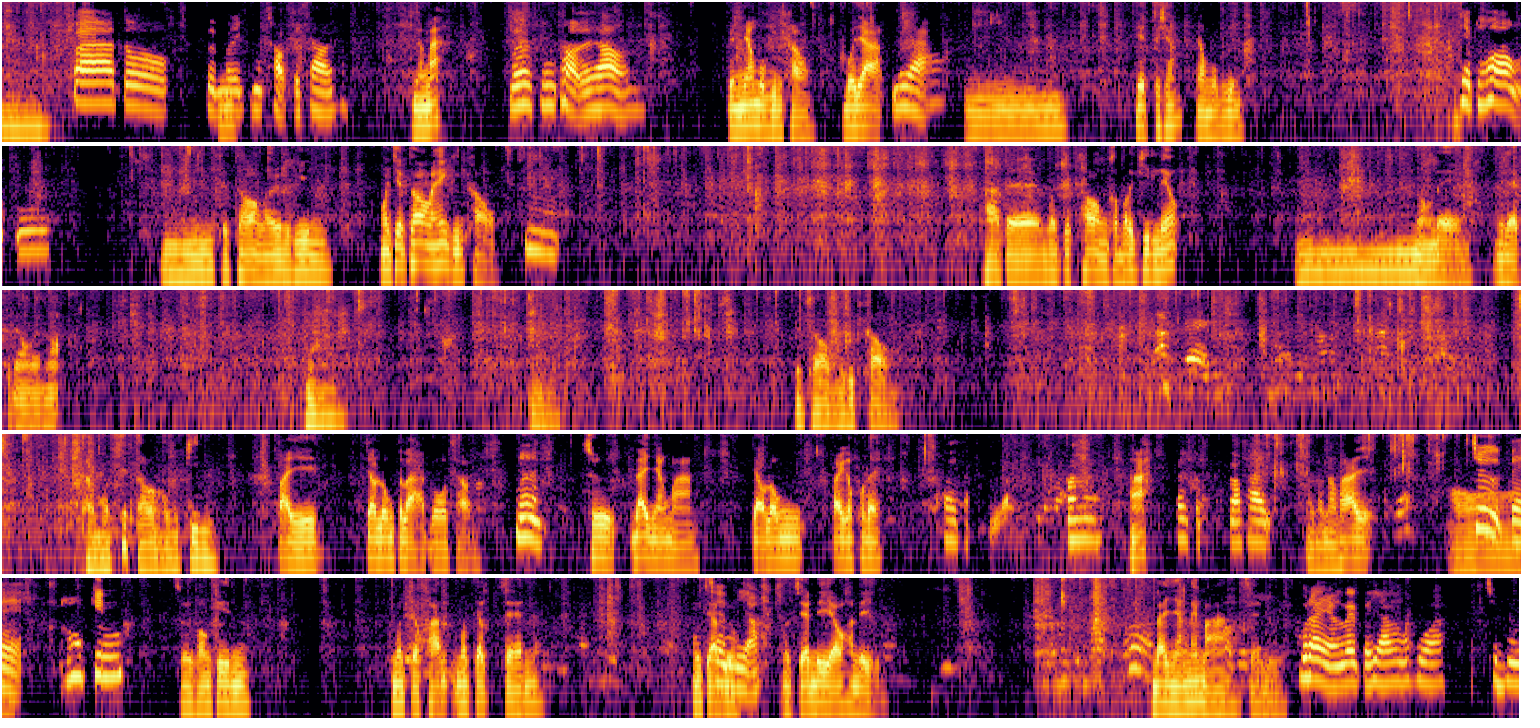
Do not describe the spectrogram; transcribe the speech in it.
ป้าโต ตื่นมากินข้าวแต่เช้าหยังนะ เมื่อกินข้าวแต่เช้าเป็นหยังบ่กินข้าวบ่อยากไม่อยากอืมเฮ็ดไปชังยังบ่กิน เจ็บท้องอืมอืมเจ็บท้องเลยบ่กินมาเจ็บท้องแล้วให้กินข้าวอืมถ้าแต่บ่เจ็บท้องก็บ่ได้กินแล้วอืมน้องแดงนี่แหละพี่น้องเลยเนาะอืมอืม เจ็บท้องมากินข้าวถ้าหมดเจ็บท้องก็บ่กิน ไปเจ้าลงตลาดบ่สาวนั่นซื้อได้หยังมา เจ้าลงไปกับผู้ใดไปกับอ่าฮะไปกับกระไพแล้วก็น้าไพ่อ๋อชื่อแต่เขากินซื้อของกินหมดจากพันหมดจากแสน หมดจากเช่นอยู่เดียวหมดแสนเดียวหันดีได้หยังได้มาแสนเดียวบุได้อย่างไรแต่ยาลังหัวชบู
